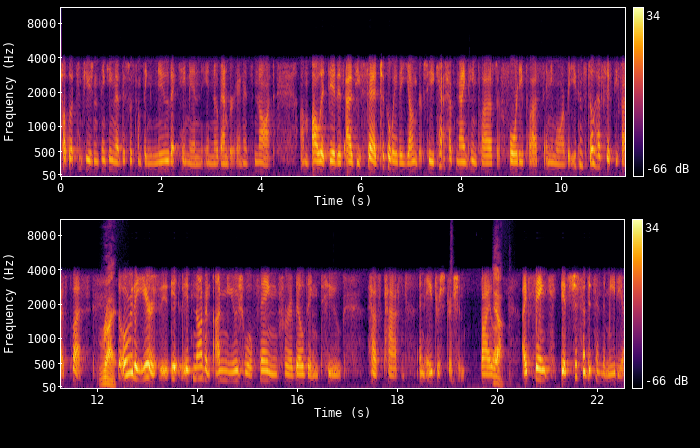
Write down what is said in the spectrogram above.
public confusion thinking that this was something new that came in in November, and it's not. Um, all it did is, as you said, took away the younger. So you can't have 19 plus or 40 plus anymore, but you can still have 55 plus. Right. So over the years, it, it, it's not an unusual thing for a building to have passed an age restriction bylaw. Yeah. I think it's just that it's in the media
